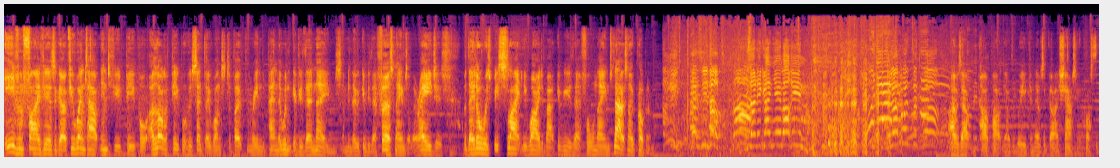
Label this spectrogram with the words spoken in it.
Even five years ago, if you went out and interviewed people, a lot of people who said they wanted to vote for Marine Le Pen, they wouldn't give you their names. I mean, they would give you their first names or their ages, but they'd always be slightly worried about giving you their full names. Now it's no problem. I was out in the car park the other week and there was a guy shouting across the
